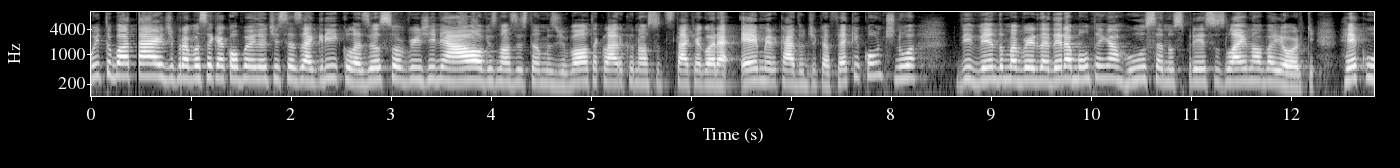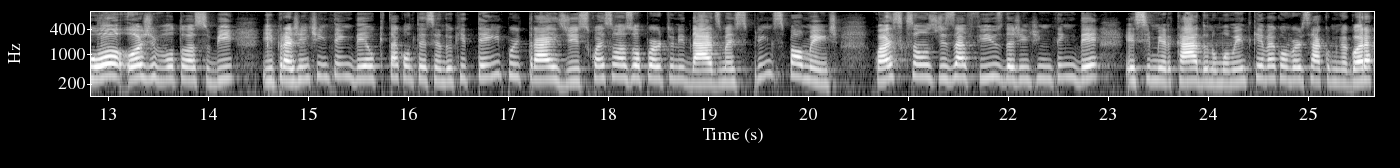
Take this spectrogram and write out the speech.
Muito boa tarde para você que acompanha Notícias Agrícolas. Eu sou Virginia Alves, nós estamos de volta. Claro que o nosso destaque agora é mercado de café, que continua vivendo uma verdadeira montanha russa nos preços lá em Nova York. Recuou, hoje voltou a subir e para a gente entender o que está acontecendo, o que tem por trás disso, quais são as oportunidades, mas principalmente quais que são os desafios da gente entender esse mercado no momento. Quem vai conversar comigo agora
